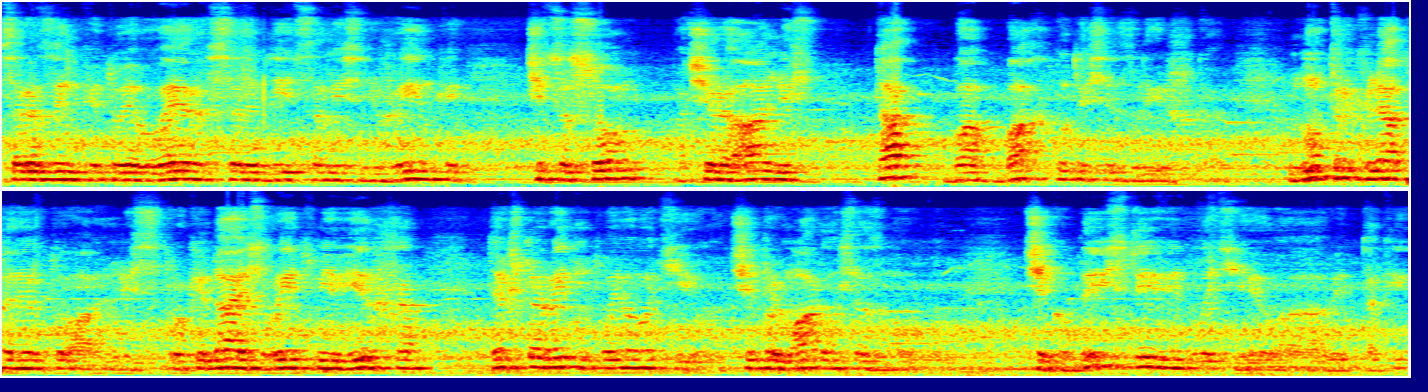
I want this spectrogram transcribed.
серед зим квітує верес, серед літ самі сніжинки, чи це сон, а чи реальність, так бах-бахнутися з ліжка. Ну, триклята віртуальність, прокидаюсь в ритмі вірша, де ж ти ритм твого тіла, чи примарилася знову, чи кудись ти відлетіла від таких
